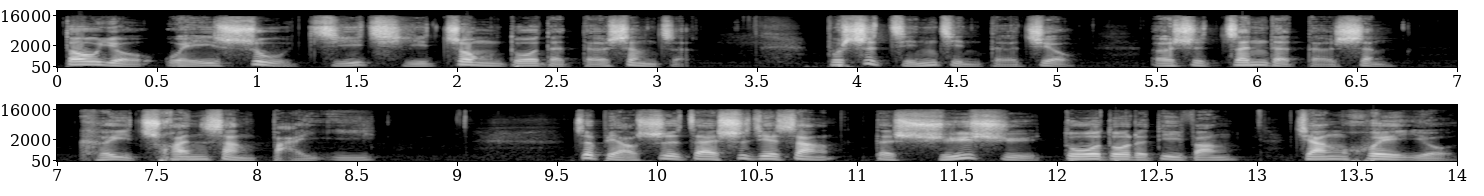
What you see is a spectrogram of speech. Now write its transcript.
都有为数极其众多的得胜者，不是仅仅得救，而是真的得胜，可以穿上白衣。这表示在世界上的许许多多的地方，将会有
